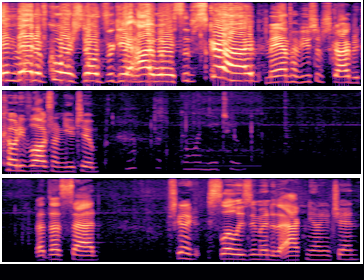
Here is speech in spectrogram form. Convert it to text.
And then, of course, don't forget Highway subscribe. Ma'am, have you subscribed to Cody Vlogs on YouTube? Go on YouTube. That, that's sad. I'm just gonna slowly zoom into the acne on your chin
